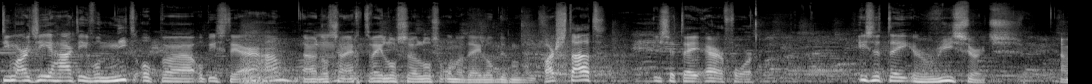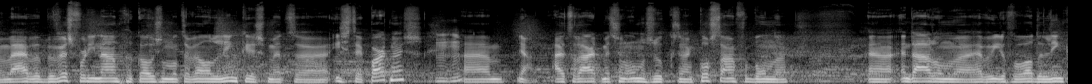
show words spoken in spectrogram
Team RG haakt in ieder geval niet op, eh, op ICTR aan. Eh, dat zijn echt twee losse, losse onderdelen op dit moment. Waar staat ICTR voor? ICT Research. En wij hebben bewust voor die naam gekozen omdat er wel een link is met eh, ICT Partners. Ehm, ja, uiteraard met zo'n onderzoek zijn kosten aan verbonden. Eh, en daarom eh, hebben we in ieder geval wel de link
